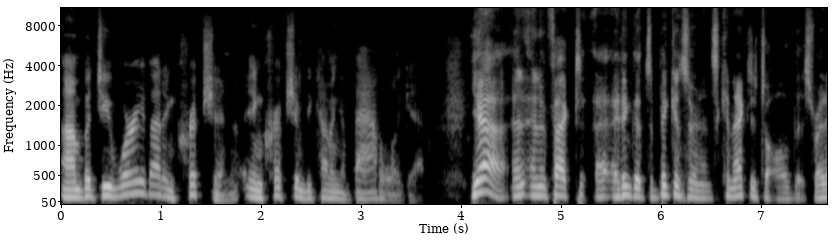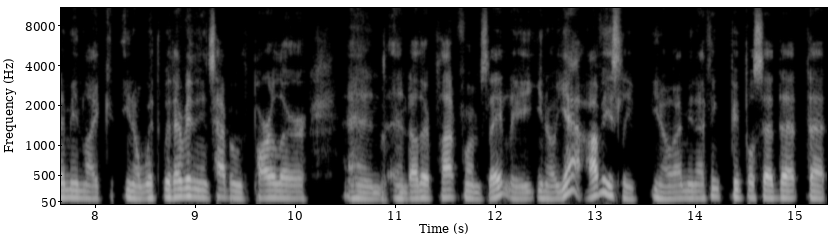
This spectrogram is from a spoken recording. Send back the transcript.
Um, but do you worry about encryption encryption becoming a battle again Yeah, and, and in fact, I think that's a big concern. And it's connected to all this, right? I mean, like you know, with with everything that's happened with Parler and and other platforms lately, you know, yeah, obviously, you know, I mean, I think people said that that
